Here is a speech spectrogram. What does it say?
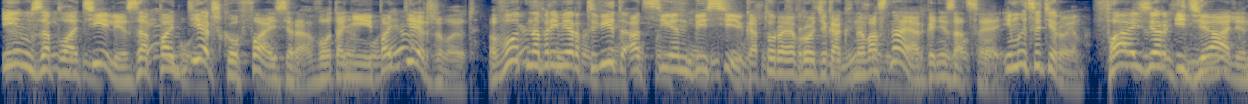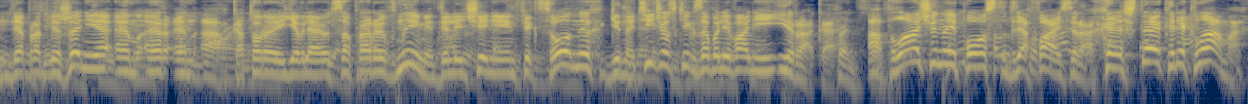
Им заплатили за поддержку Pfizer, вот они и поддерживают. Вот, например, твит от CNBC, которая вроде как новостная организация, и мы цитируем. Pfizer идеален для продвижения mRNA, которые являются прорывными для лечения инфекционных, генетических заболеваний и рака. Оплаченный пост для Pfizer. Хэштег реклама.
